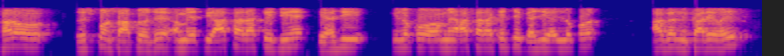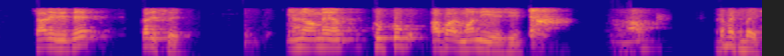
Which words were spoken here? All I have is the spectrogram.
સારો રિસ્પોન્સ આપ્યો છે. અમે એટલી આશા રાખીએ છીએ કે હજી એ લોકો અમે આશા રાખીએ છીએ કે હજી એ લોકો આગળની કાર્યવાહી સારી રીતે કરશે. એનો અમે ખૂબ ખૂબ આભાર માનીએ છીએ. નામ? રમેશભાઈ.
